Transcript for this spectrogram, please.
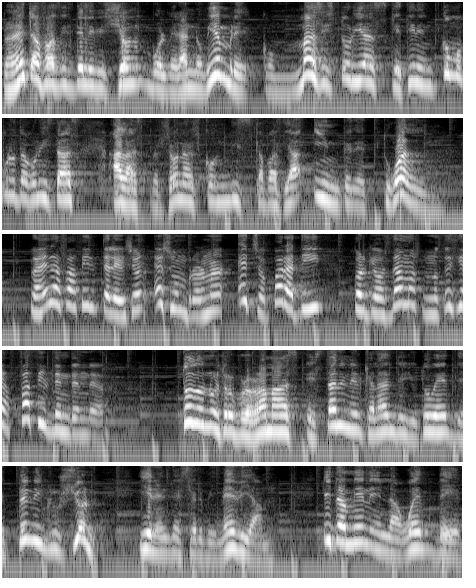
Planeta Fácil Televisión volverá en noviembre con más historias que tienen como protagonistas a las personas con discapacidad intelectual. Planeta Fácil Televisión es un programa hecho para ti porque os damos noticias fácil de entender. Todos nuestros programas están en el canal de YouTube de Plena Inclusión y en el de Servimedia. Y también en la web de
